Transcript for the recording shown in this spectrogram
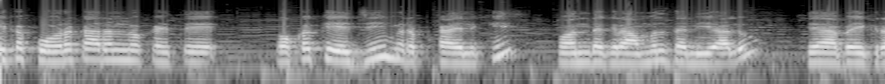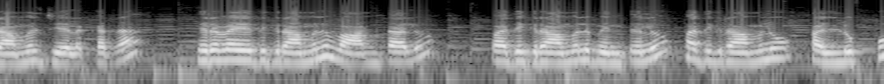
ఇక కూరకారంలోకి అయితే ఒక కేజీ మిరపకాయలకి వంద గ్రాములు ధనియాలు యాభై గ్రాములు జీలకర్ర ఇరవై ఐదు గ్రాములు వామటాలు పది గ్రాములు మెంతులు పది గ్రాములు కళ్ళుప్పు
